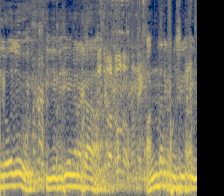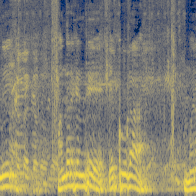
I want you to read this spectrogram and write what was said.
ఈరోజు ఈ విజయం కనుక అందరి కృషి ఉంది. అందరికంటే ఎక్కువగా మన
